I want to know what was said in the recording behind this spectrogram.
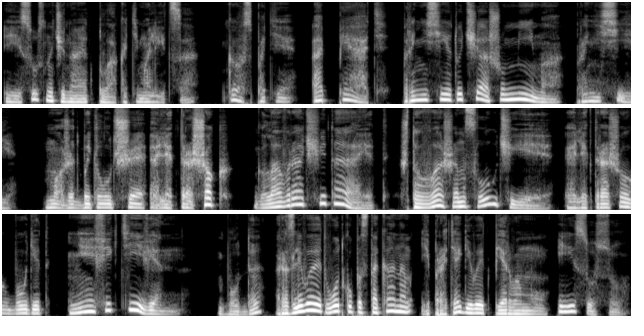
Иисус начинает плакать и молиться. «Господи, опять! Пронеси эту чашу мимо! Пронеси. Может быть, лучше электрошок? Главврач считает, что в вашем случае электрошок будет неэффективен. Будда разливает водку по стаканам и протягивает первому Иисусу.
